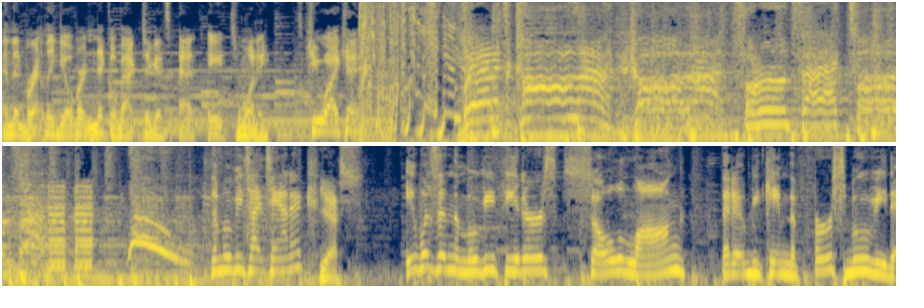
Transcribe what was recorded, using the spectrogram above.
and then Brantley Gilbert Nickelback tickets at 8:20. It's QYK. Well, it's a call line, call line, fun fact, fun fact. Woo! The movie Titanic. Yes. It was in the movie theaters so long that it became the first movie to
